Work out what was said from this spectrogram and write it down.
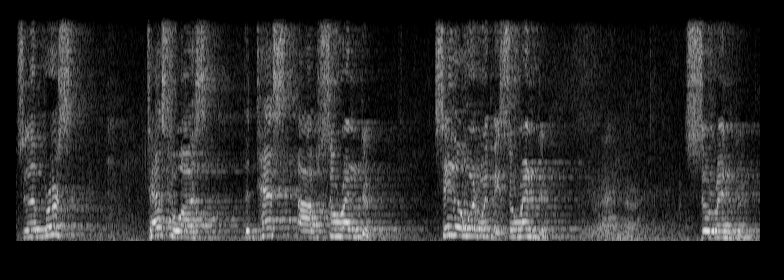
So, the first test was the test of surrender. Say that word with me surrender. Surrender. Surrender.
